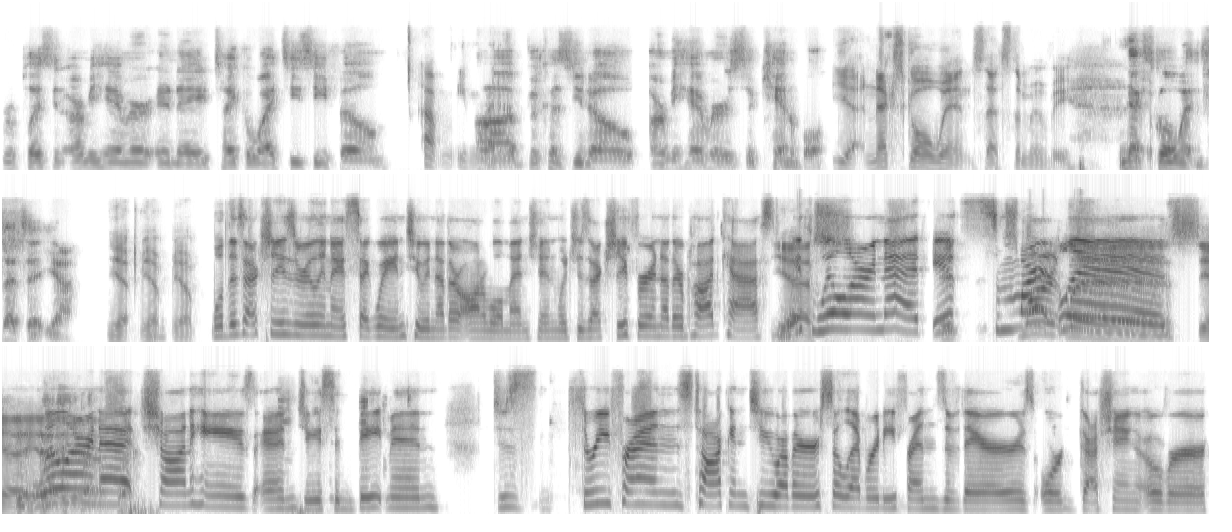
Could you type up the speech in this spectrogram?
replacing Armie Hammer in a Taika Waititi film. Oh, even uh, because you know Armie Hammer is a cannibal. Yeah, next goal wins. That's the movie. Next goal wins. That's it. Yeah. Yep, yep, yep. Well, this actually is a really nice segue into another honorable mention, which is actually for another podcast Yes. with Will Arnett. It's, Smartless. Yeah, Will yeah. Will yeah. Arnett, Sean Hayes, and Jason Bateman. Just three friends talking to other celebrity friends of theirs or gushing over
